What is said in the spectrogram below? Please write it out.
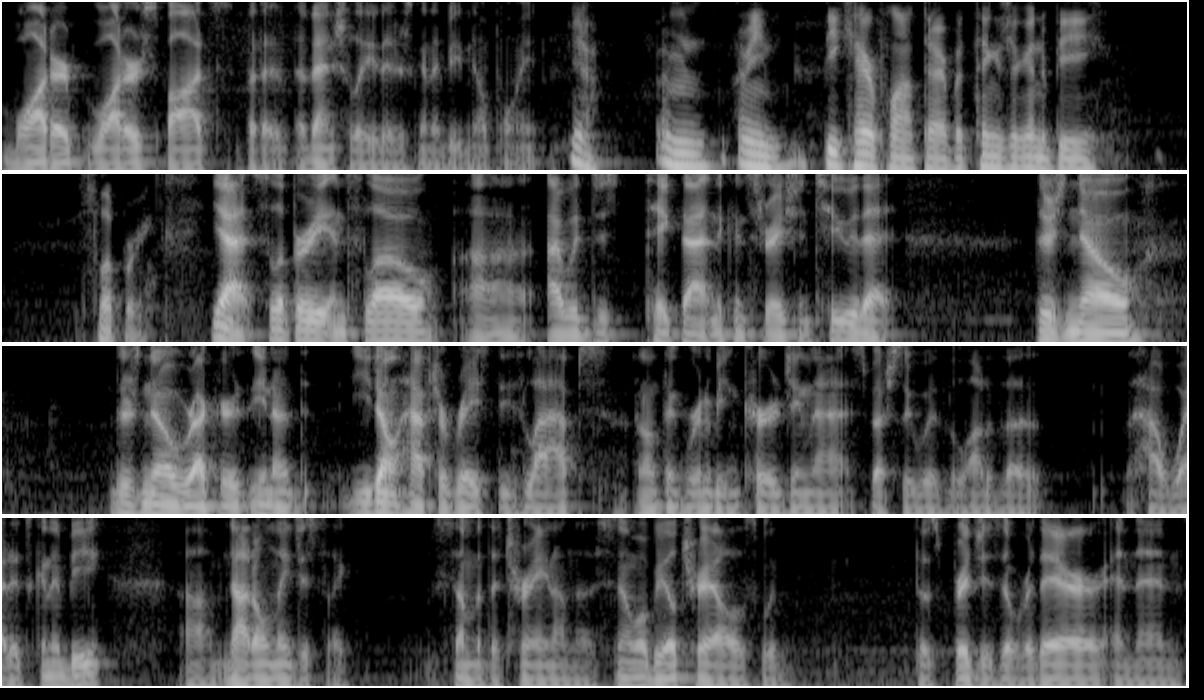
water water spots, but e- eventually there's gonna be no point. Yeah. I mean, I mean, be careful out there, but things are going to be slippery. Yeah, slippery and slow. Uh, I would just take that into consideration too. That there's no there's no record. You know, you don't have to race these laps. I don't think we're going to be encouraging that, especially with a lot of the how wet it's going to be. Um, not only just like some of the terrain on the snowmobile trails with those bridges over there, and then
